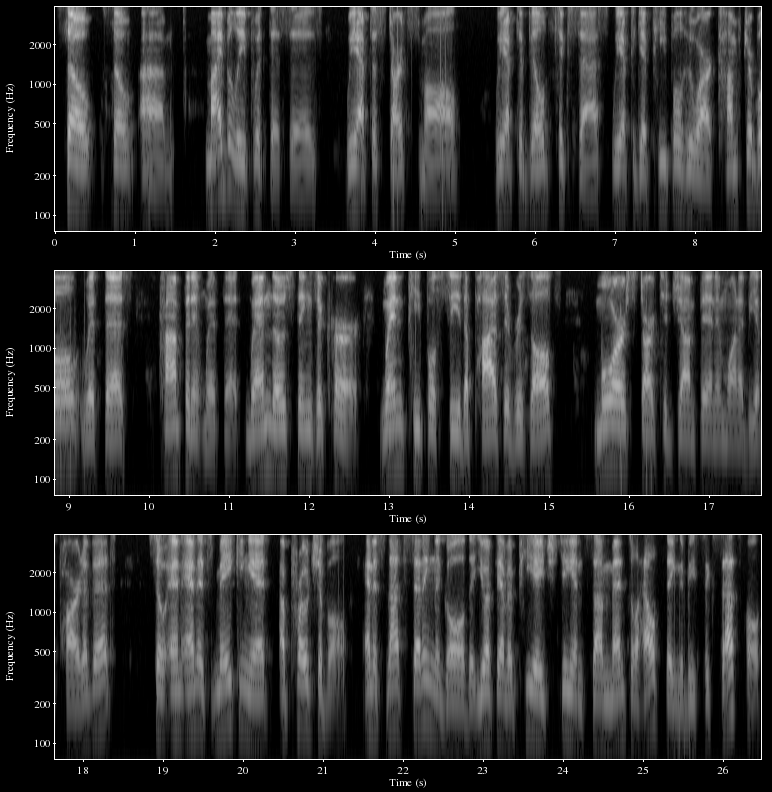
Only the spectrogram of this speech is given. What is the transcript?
So, so um, my belief with this is we have to start small. We have to build success. We have to get people who are comfortable with this confident with it. When those things occur, when people see the positive results, more start to jump in and want to be a part of it. So, and, and it's making it approachable. And it's not setting the goal that you have to have a PhD in some mental health thing to be successful.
